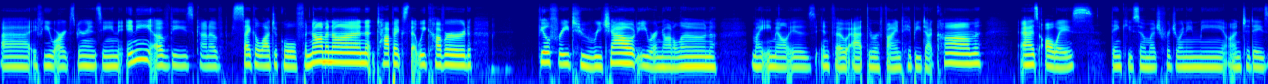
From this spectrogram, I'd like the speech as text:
Uh, if you are experiencing any of these kind of psychological phenomenon topics that we covered, feel free to reach out. You are not alone. My email is info at therefinedhippie.com. As always, thank you so much for joining me on today's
